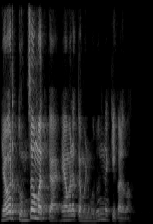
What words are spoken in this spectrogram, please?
यावर तुमचं मत काय हे आम्हाला कमेंटमधून नक्की कळवा.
